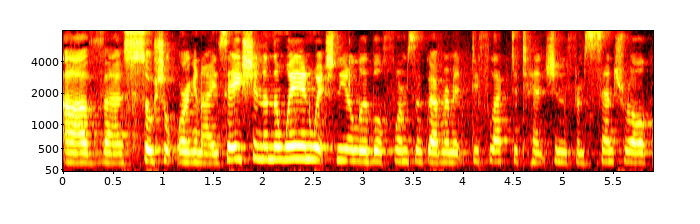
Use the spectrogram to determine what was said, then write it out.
of uh, social organization and the way in which neoliberal forms of government deflect attention from central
